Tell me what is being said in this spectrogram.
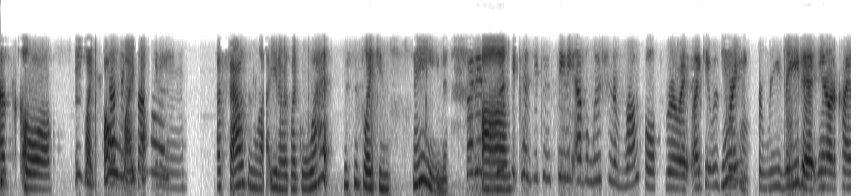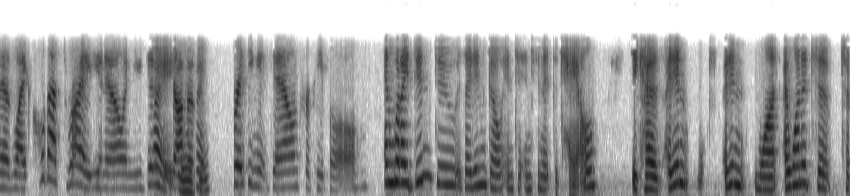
That's cool. it was like, oh That's my exciting. god, a thousand. You know, it's like what? This is like insane. But it's Um, good because you can see the evolution of Rumple through it. Like it was Yeah. great to reread it, you know, to kind of like, oh, that's right, you know, and you did a Right. good job of Mhm. Breaking it down for people. And what I didn't do is I didn't go into infinite detail because I didn't I didn't want I wanted to to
